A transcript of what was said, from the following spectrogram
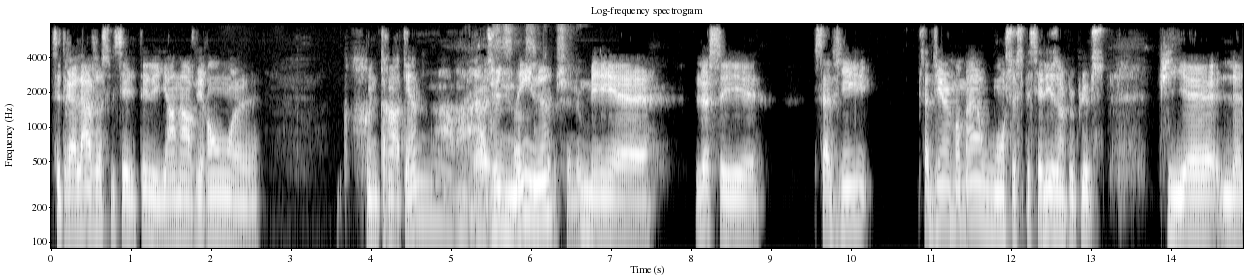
c'est très large la spécialité. Il y en a environ une trentaine. Ouais, ça, nez, là. comme chez nous. Mais là, c'est ça vient ça devient un moment où on se spécialise un peu plus. Puis euh, le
